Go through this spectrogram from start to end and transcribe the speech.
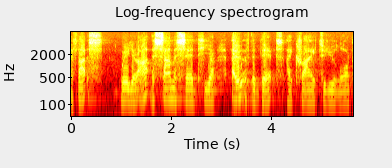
If that's where you're at, the psalmist said here, out of the depths I cry to you, Lord.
